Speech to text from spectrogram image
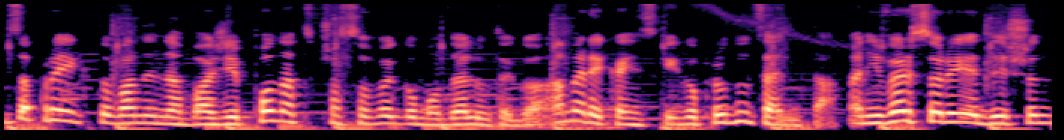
zaprojektowany na bazie ponadczasowego modelu tego amerykańskiego producenta. Anniversary Edition,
